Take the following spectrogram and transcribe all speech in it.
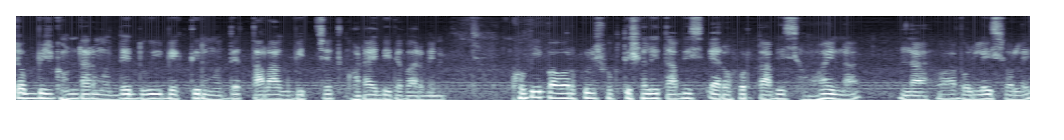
চব্বিশ ঘণ্টার মধ্যে দুই ব্যক্তির মধ্যে তালাক বিচ্ছেদ ঘটায় দিতে পারবেন। খুবই পাওয়ারফুল শক্তিশালী তাবিজ, এর ওপর তাবিজ হয় না না হওয়া বললেই চলে।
